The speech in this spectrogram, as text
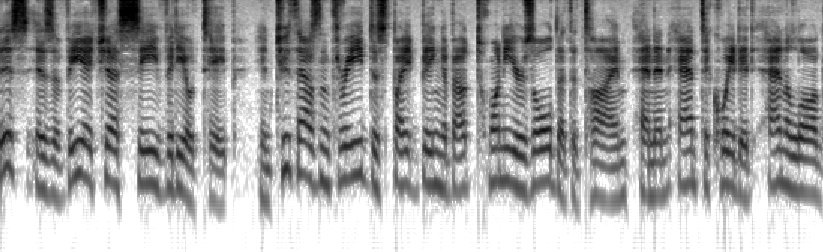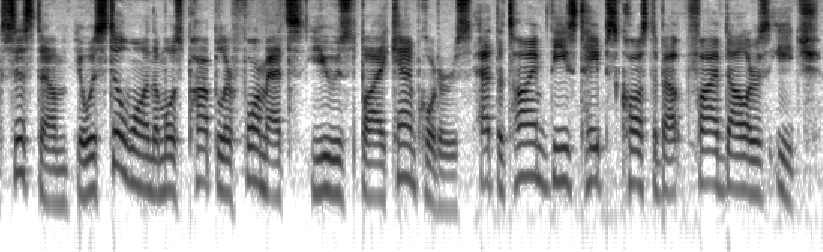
This is a VHS-C videotape. In 2003, despite being about 20 years old at the time and an antiquated analog system, it was still one of the most popular formats used by camcorders. At the time, these tapes cost about $5 each.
